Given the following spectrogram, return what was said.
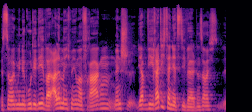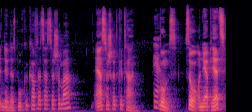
ist doch irgendwie eine gute Idee, weil alle mich mir immer fragen, Mensch, ja, wie rette ich denn jetzt die Welt? Dann sage ich, indem du das Buch gekauft hast, hast du schon mal ersten Schritt getan. Ja. Bums. So, und ab jetzt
